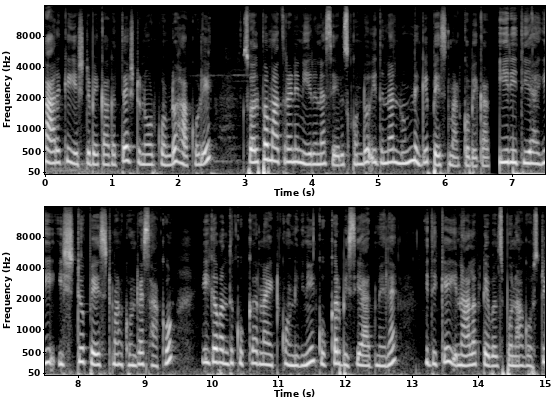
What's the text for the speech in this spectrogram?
ಖಾರಕ್ಕೆ ಎಷ್ಟು ಬೇಕಾಗುತ್ತೆ ಅಷ್ಟು ನೋಡಿಕೊಂಡು ಹಾಕ್ಕೊಳ್ಳಿ ಸ್ವಲ್ಪ ಮಾತ್ರನೇ ನೀರನ್ನು ಸೇರಿಸ್ಕೊಂಡು ಇದನ್ನು ನುಣ್ಣಗೆ ಪೇಸ್ಟ್ ಮಾಡ್ಕೋಬೇಕಾಗ ಈ ರೀತಿಯಾಗಿ ಇಷ್ಟು ಪೇಸ್ಟ್ ಮಾಡಿಕೊಂಡ್ರೆ ಸಾಕು. ಈಗ ಒಂದು ಕುಕ್ಕರ್ನ ಇಟ್ಕೊಂಡಿದ್ದೀನಿ. ಕುಕ್ಕರ್ ಬಿಸಿ ಆದಮೇಲೆ ಇದಕ್ಕೆ ನಾಲ್ಕು ಟೇಬಲ್ ಸ್ಪೂನ್ ಆಗೋಷ್ಟು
